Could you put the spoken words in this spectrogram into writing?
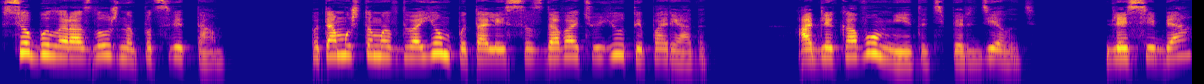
все было разложено по цветам, потому что мы вдвоем пытались создавать уют и порядок. А для кого мне это теперь делать? Для себя?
